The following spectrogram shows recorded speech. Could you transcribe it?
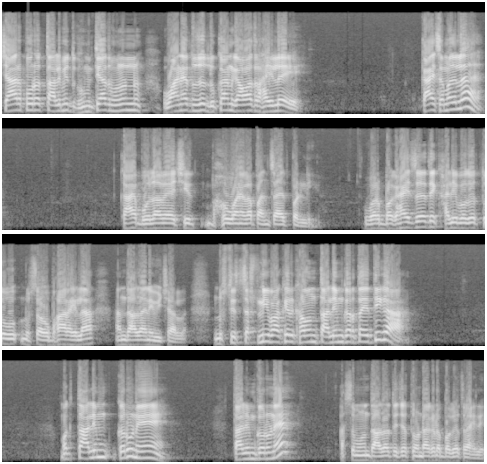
चार पोरं तालमीत घुमत्यात म्हणून वाण्यात तुझं दुकान गावात राहिलंय. काय समजलं? काय बोलावयाची भाऊवाण्याला पंचायत पडली. वर बघायचं ते खाली बघत तो नुसता उभा राहिला आणि दादाने विचारलं नुसती चटणी भाकीर खाऊन तालीम करता येते का? मग तालीम करू नये. तालीम करू नये? असं म्हणून दादा त्याच्या तोंडाकडे बघत राहिले.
